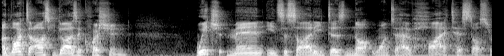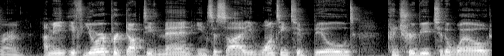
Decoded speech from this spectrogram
I'd like to ask you guys a question. Which man in society does not want to have high testosterone? I mean, if you're a productive man in society wanting to build, contribute to the world,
